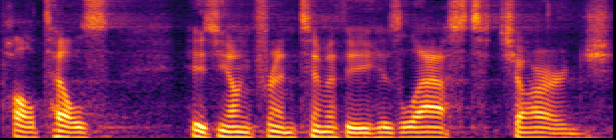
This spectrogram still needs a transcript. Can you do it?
Paul tells his young friend Timothy his last charge.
